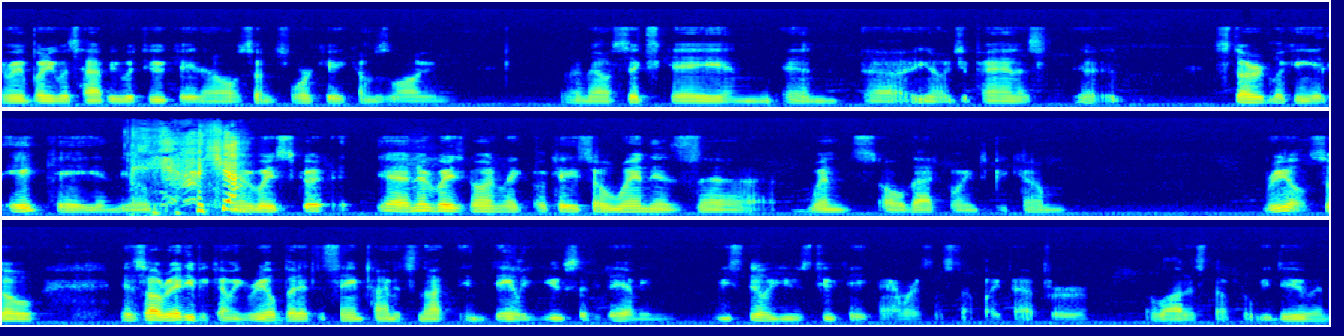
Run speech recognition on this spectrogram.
everybody was happy with 2K, then all of a sudden 4K comes along, and, and now 6K, and and uh, you know Japan is uh, started looking at 8K, and you know yeah. everybody's good, yeah, and everybody's going like, okay, so when is uh, when's all that going to become real? So it's already becoming real, but at the same time, it's not in daily use every day. I mean, we still use 2K cameras and stuff like that for a lot of stuff that we do, and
